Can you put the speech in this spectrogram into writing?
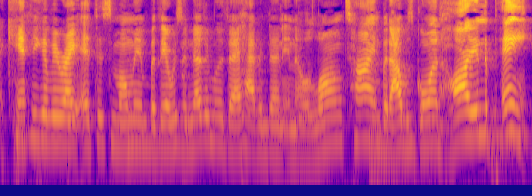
I can't think of it right at this moment, but there was another move that I haven't done in a long time, but I was going hard in the paint.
